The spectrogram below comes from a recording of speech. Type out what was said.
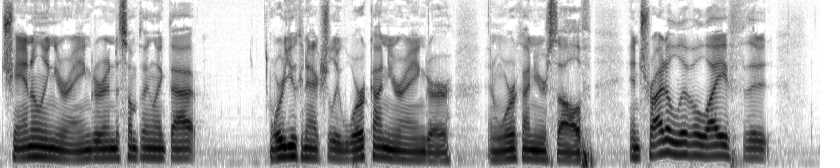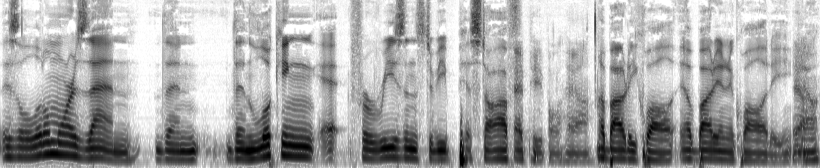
channeling your anger into something like that or you can actually work on your anger and work on yourself and try to live a life that is a little more zen than than looking at, for reasons to be pissed off At people, yeah. about equal about inequality you Yeah. know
